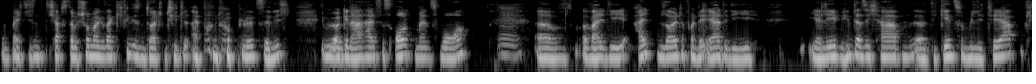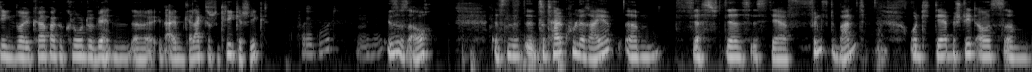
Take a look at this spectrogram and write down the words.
Wobei ich diesen, ich habe es glaube ich schon mal gesagt, ich finde diesen deutschen Titel einfach nur blödsinnig. Im Original heißt es Old Man's War. Mhm. Äh, weil die alten Leute von der Erde, die ihr Leben hinter sich haben, äh, die gehen zum Militär, kriegen neue Körper geklont und werden äh, in einen galaktischen Krieg geschickt. Voll gut. Mhm. Ist es auch. Es ist eine, eine total coole Reihe. Ähm, das, das ist der fünfte Band und der besteht aus, ähm,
